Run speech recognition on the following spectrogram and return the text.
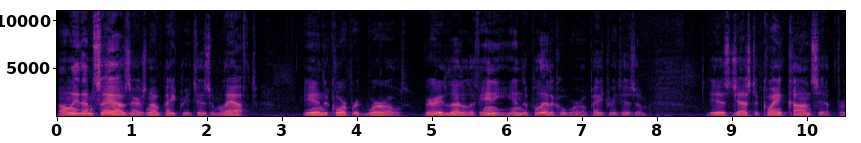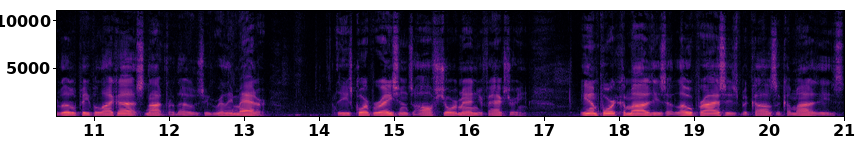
only themselves. There's no patriotism left in the corporate world. Very little, if any, in the political world. Patriotism is just a quaint concept for little people like us, not for those who really matter. These corporations, offshore manufacturing, import commodities at low prices because the commodities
